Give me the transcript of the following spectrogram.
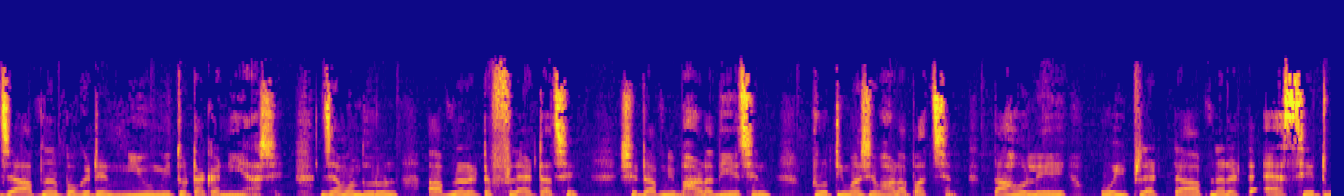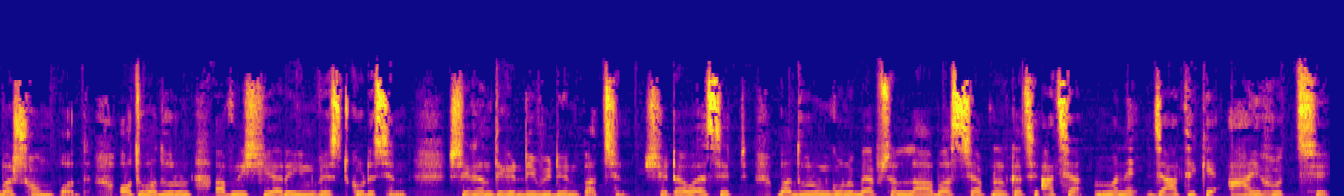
যা আপনার পকেটে নিয়মিত টাকা নিয়ে আসে। যেমন ধরুন আপনার একটা ফ্ল্যাট আছে সেটা আপনি ভাড়া দিয়েছেন প্রতি মাসে ভাড়া পাচ্ছেন। তাহলে ওই ফ্ল্যাটটা আপনার একটা অ্যাসেট বা সম্পদ। অথবা ধরুন আপনি শেয়ারে ইনভেস্ট করেছেন সেখান থেকে ডিভিডেন্ড পাচ্ছেন সেটাও অ্যাসেট। বা ধরুন কোনো ব্যবসার লাভ আসছে আপনার কাছে। আচ্ছা মানে যা থেকে আয় হচ্ছে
